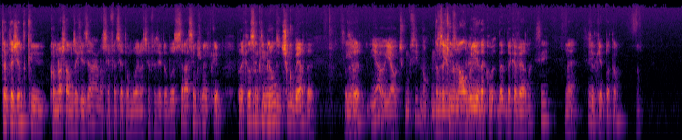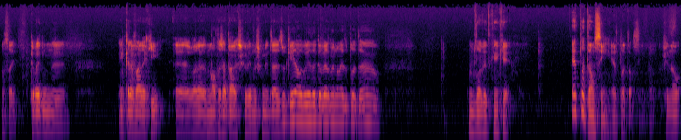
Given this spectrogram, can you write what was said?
Tanta gente que, como nós estávamos aqui a dizer, ah, a nossa infância é tão boa, a nossa infância é tão boa, será simplesmente porquê? Por aquele sentimento não- de descoberta. Estás E a é, e, é, o- e é o desconhecido, não Estamos aqui numa alegoria da, da, da caverna, Sim. não é? Sim. Sei de que é Platão? Não? Não sei. Acabei de me encravar aqui. Eh, agora a malta já está a escrever nos comentários o quê? A alegoria da caverna não é de Platão. Vamos lá ver de quem é que é. É de Platão, sim. É de Platão, sim. Pronto, Afinal,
